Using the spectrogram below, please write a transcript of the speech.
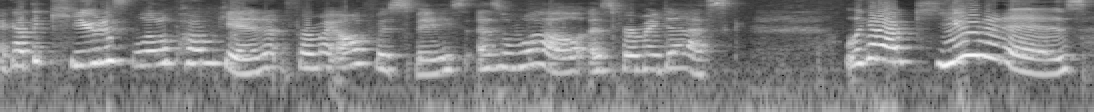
I got the cutest little pumpkin for my office space as well as for my desk. Look at how cute it is.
